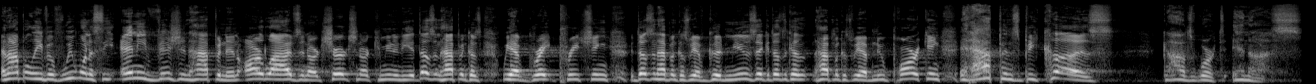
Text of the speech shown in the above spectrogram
And I believe if we want to see any vision happen in our lives, in our church, in our community, it doesn't happen because we have great preaching. It doesn't happen because we have good music. It doesn't happen because we have new parking. It happens because God's worked in us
